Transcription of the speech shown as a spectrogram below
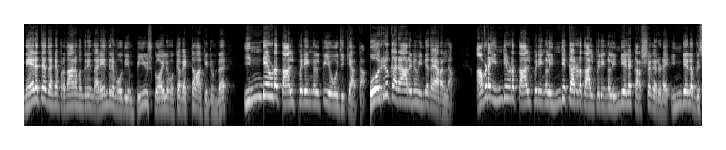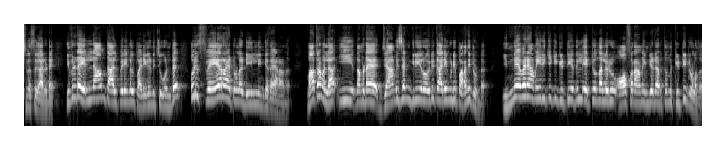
നേരത്തെ തന്നെ പ്രധാനമന്ത്രി നരേന്ദ്രമോദിയും പീയൂഷ് ഗോയലും ഒക്കെ വ്യക്തമാക്കിയിട്ടുണ്ട്. ഇന്ത്യയുടെ താല്പര്യങ്ങൾക്ക് യോജിക്കാത്ത ഒരു കരാറിനും ഇന്ത്യ തയ്യാറല്ല. അവിടെ ഇന്ത്യയുടെ താല്പര്യങ്ങൾ ഇന്ത്യക്കാരുടെ താല്പര്യങ്ങൾ ഇന്ത്യയിലെ കർഷകരുടെ ഇന്ത്യയിലെ ബിസിനസ്സുകാരുടെ ഇവരുടെ എല്ലാം താല്പര്യങ്ങൾ പരിഗണിച്ചുകൊണ്ട് ഒരു ഫെയർ ആയിട്ടുള്ള ഡീലിന് ഇന്ത്യ തയ്യാറാണ്. മാത്രമല്ല ഈ നമ്മുടെ ജാമിസൺ ഗ്രീർ ഒരു കാര്യം കൂടി പറഞ്ഞിട്ടുണ്ട്. ഇന്നേ വരെ അമേരിക്കയ്ക്ക് കിട്ടിയതിൽ ഏറ്റവും നല്ലൊരു ഓഫറാണ് ഇന്ത്യയുടെ അടുത്ത് നിന്ന് കിട്ടിയിട്ടുള്ളത്.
